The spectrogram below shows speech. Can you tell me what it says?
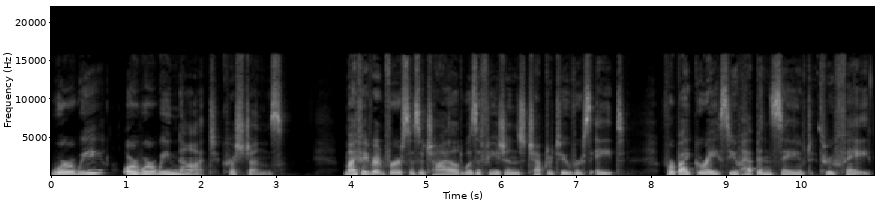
were we or were we not Christians? My favorite verse as a child was Ephesians chapter 2 verse 8. For by grace you have been saved through faith,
